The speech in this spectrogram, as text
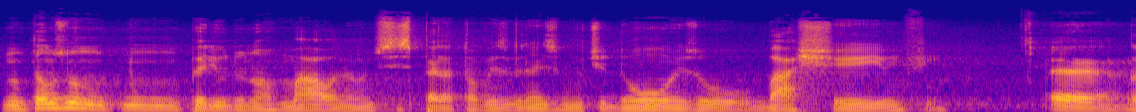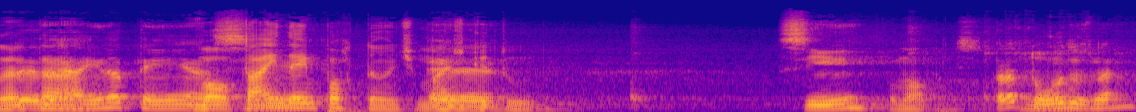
não estamos num, num período normal, né? Onde se espera talvez grandes multidões ou baixeio, enfim. É, tá- ainda tem. Voltar assim, ainda é importante, mais do é. que tudo. Sim, para todos, né?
